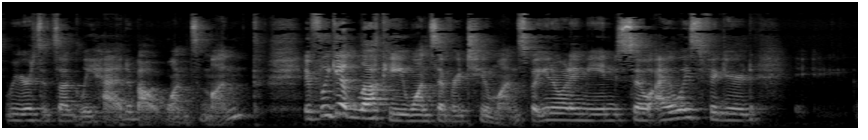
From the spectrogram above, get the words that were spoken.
rears its ugly head about once a month. If we get lucky, once every two months, but you know what I mean? So I always figured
